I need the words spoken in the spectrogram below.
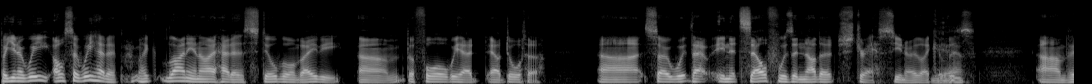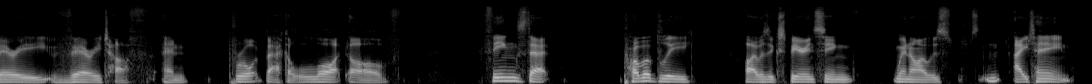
But you know, we also we had a like Lani and I had a stillborn baby um, before we had our daughter, Uh, so that in itself was another stress. You know, like it Yeah. was um, very very tough and brought back a lot of things that probably I was experiencing when I was 18.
